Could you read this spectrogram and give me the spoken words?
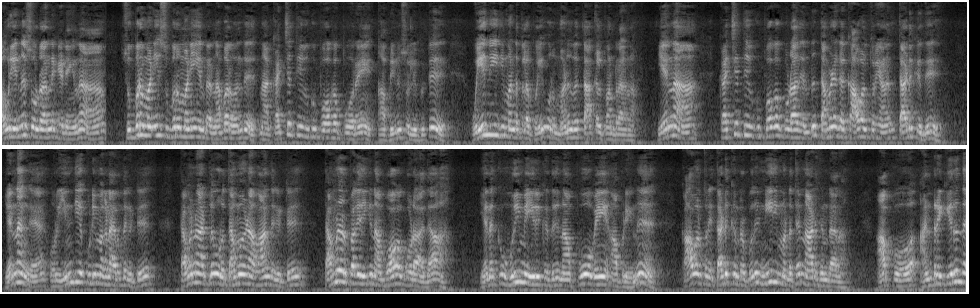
அவர் என்ன சொல்றாருன்னு கேட்டீங்கன்னா சுப்பிரமணி சுப்பிரமணி என்ற நபர் வந்து நான் கச்சத்தீவுக்கு போக போறேன் அப்படின்னு சொல்லிவிட்டு உயர்நீதிமன்றத்தில் போய் ஒரு மனுவை தாக்கல் பண்றாராம். ஏன்னா கச்சத்தீவுக்கு போகக்கூடாது என்று தமிழக காவல்துறையானது தடுக்குது. என்னங்க ஒரு இந்திய குடிமகனாக இருந்துக்கிட்டு தமிழ்நாட்டில் ஒரு தமிழனாக வாழ்ந்துக்கிட்டு தமிழர் பகுதிக்கு நான் போகக்கூடாதா? எனக்கு உரிமை இருக்குது நான் போவேன் அப்படின்னு காவல்துறை தடுக்கின்ற போது நீதிமன்றத்தை நாடுகின்றாராம். அப்போ அன்றைக்கு இருந்த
